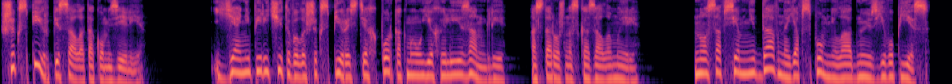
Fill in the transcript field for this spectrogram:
Шекспир писал о таком зелье. «Я не перечитывала Шекспира с тех пор, как мы уехали из Англии», осторожно сказала Мэри. «Но совсем недавно я вспомнила одну из его пьес.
